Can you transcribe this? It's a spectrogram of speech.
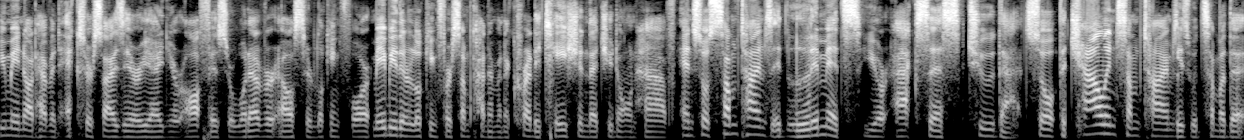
You may not have an exercise area in your office or whatever else they're looking for. Maybe they're looking for some kind of an accreditation that you don't have. And so sometimes it limits your access to that. So the challenge sometimes is with some of the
